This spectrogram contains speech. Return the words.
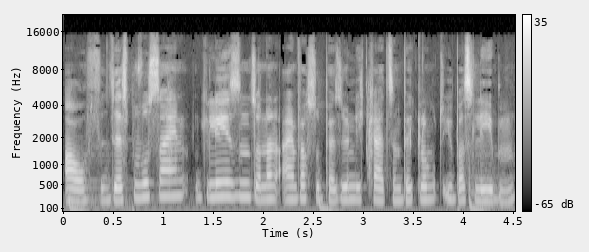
auf Selbstbewusstsein gelesen, sondern einfach so Persönlichkeitsentwicklung übers Leben.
